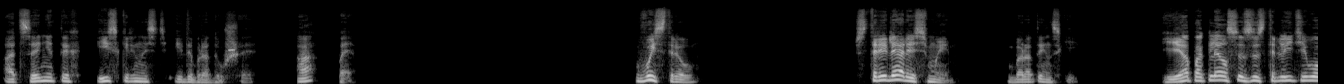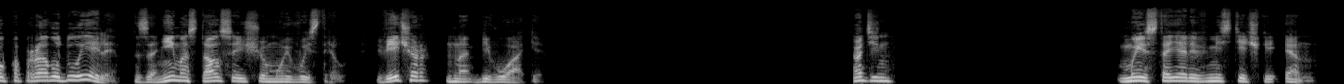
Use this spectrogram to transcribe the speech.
оценит их искренность и добродушие. А. П. Выстрел. Стрелялись мы. Боротынский. Я поклялся застрелить его по праву дуэли. За ним остался еще мой выстрел. Вечер на бивуаке. Один. Мы стояли в местечке Н.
